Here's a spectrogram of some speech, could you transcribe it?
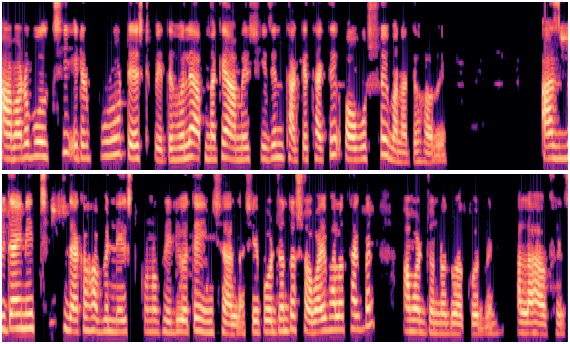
আবারও বলছি, এটার পুরো টেস্ট পেতে হলে আপনাকে আমের সিজন থাকতে থাকতে অবশ্যই বানাতে হবে। আজ বিদায় নিচ্ছি, দেখা হবে নেক্সট কোনো ভিডিওতে ইনশাআল্লাহ। সে পর্যন্ত সবাই ভালো থাকবেন, আমার জন্য দোয়া করবেন। আল্লাহ হাফেজ।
